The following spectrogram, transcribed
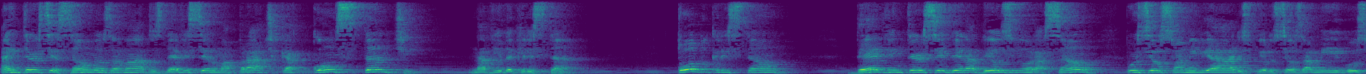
A intercessão, meus amados, deve ser uma prática constante na vida cristã. Todo cristão deve interceder a Deus em oração por seus familiares, pelos seus amigos,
